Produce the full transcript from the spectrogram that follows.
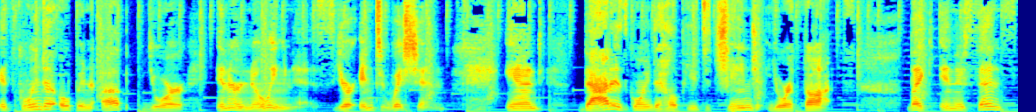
it's going to open up your inner knowingness, your intuition. And that is going to help you to change your thoughts. Like, in a sense,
